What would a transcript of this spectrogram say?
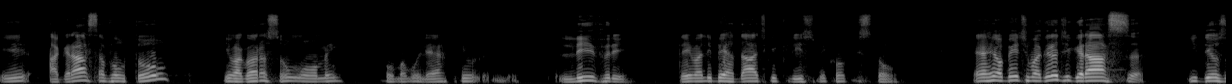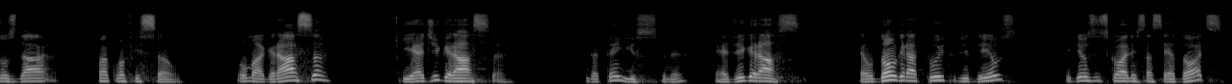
e a graça voltou, e eu agora sou um homem ou uma mulher tenho, livre, tenho a liberdade que Cristo me conquistou. É realmente uma grande graça que Deus nos dá com a confissão. Uma graça que é de graça. Ainda tem isso, né? É de graça. É um dom gratuito de Deus, e Deus escolhe sacerdotes,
